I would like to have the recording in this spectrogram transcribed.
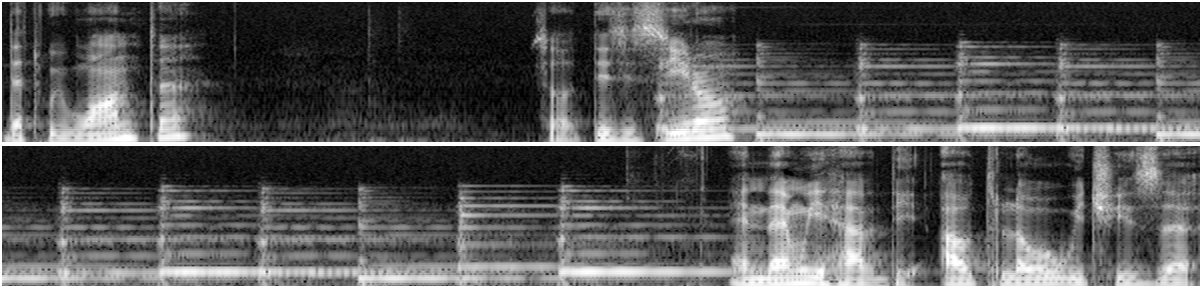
that we want. So this is zero. And then we have the out low, which is uh,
